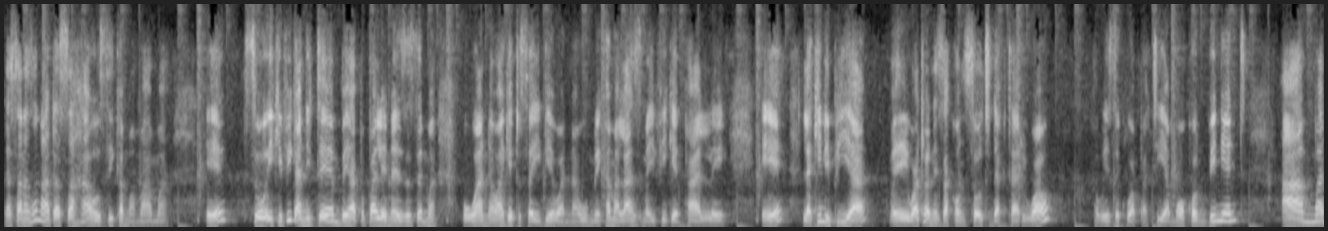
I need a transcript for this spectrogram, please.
na sana sana atasahau si kama mama eh? so ikifika ni tembe hapo pale naweza sema wanawake tusaidie wanaume kama lazima ifike pale eh? lakini pia eh, watu wanaweza consult daktari wao aweze kuwapatia more convenient ama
